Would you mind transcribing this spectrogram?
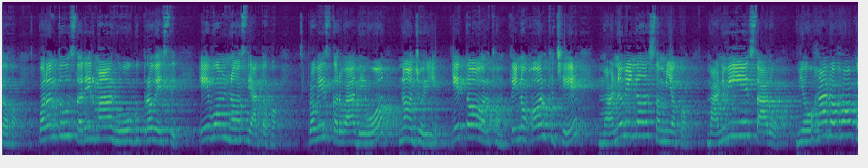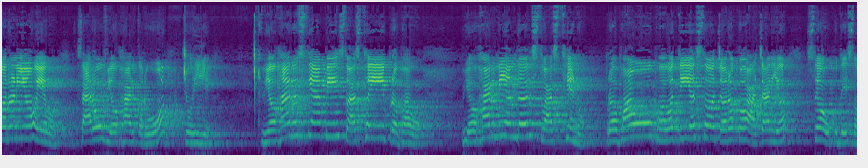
પરંતુ શરીરમાં રોગ પ્રવેશે, એવમ ન સ્યાત. પ્રવેશ કરવા દેવો ન જોઈએ. એ તો અર્થમ. તેનો અર્થ છે માનવીન સમ્યક. માનવીએ સારો વ્યવહાર કરણીય એવો સારો વ્યવહાર કરવો જોઈએ. વ્યવહારસ્યાપી સ્વાસ્થ્યએ પ્રભાવો. વ્યવહારની અંદર સ્વાસ્થ્યનો પ્રભાવો ભવતીયસ ચરક આચાર્ય સ ઉપદેશ.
